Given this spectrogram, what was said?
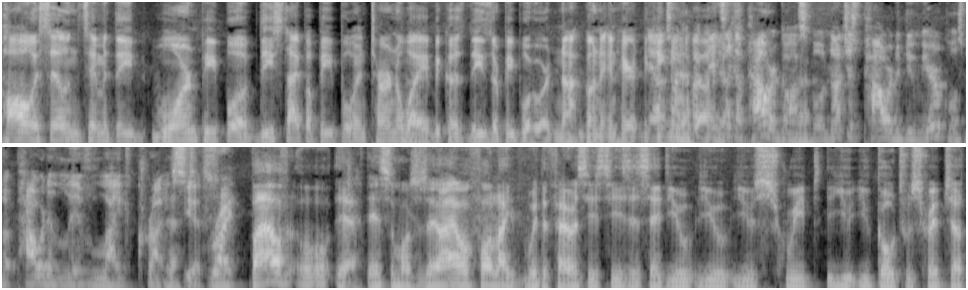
Paul is telling mm. Timothy, warn people of these type of people and turn away because these are people who are not going to inherit the yeah, kingdom of God. it's like a power gospel, not just power to do miracles, but power to live like Christ. Yes. Right. But I often, oh, oh, yeah, there's so much to say. I often thought like with the Pharisees, Jesus said you you you script you you go to scripture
